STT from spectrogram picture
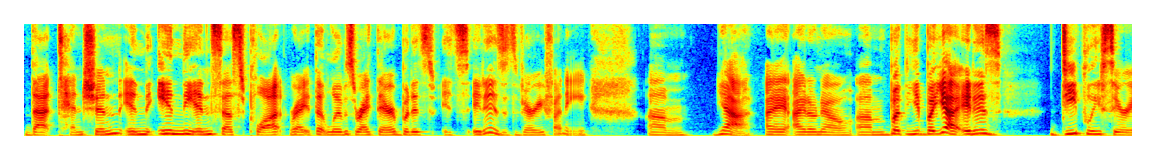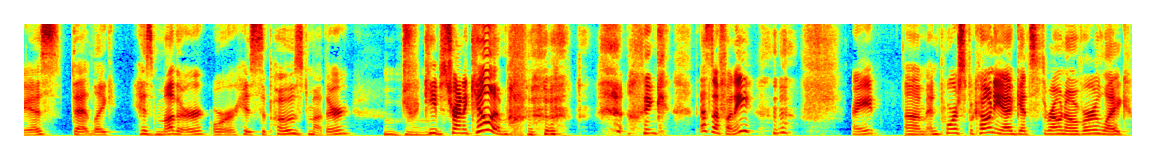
that tension in in the incest plot right that lives right there but it's it's it is it's very funny um yeah i i don't know um but but yeah it is deeply serious that like his mother or his supposed mother mm-hmm. tr- keeps trying to kill him. like that's not funny, right? Um, and poor Spaconia gets thrown over like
